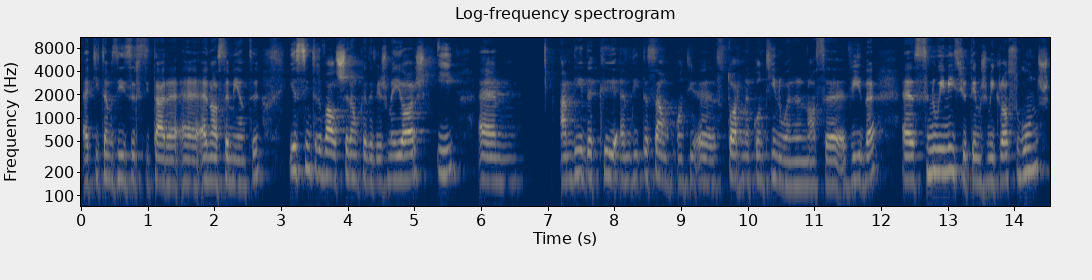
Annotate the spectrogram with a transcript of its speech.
aqui estamos a exercitar a, a, a nossa mente, esses intervalos serão cada vez maiores e, um, à medida que a meditação uh, se torna contínua na nossa vida, uh, se no início temos microsegundos,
